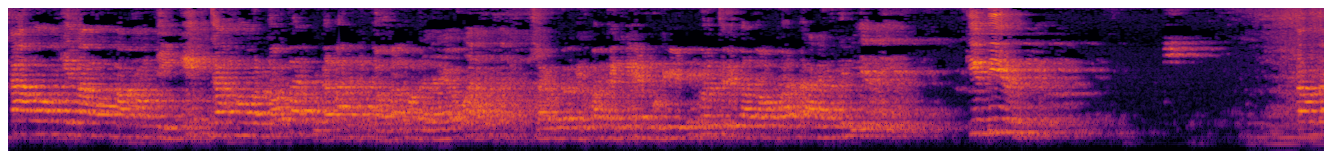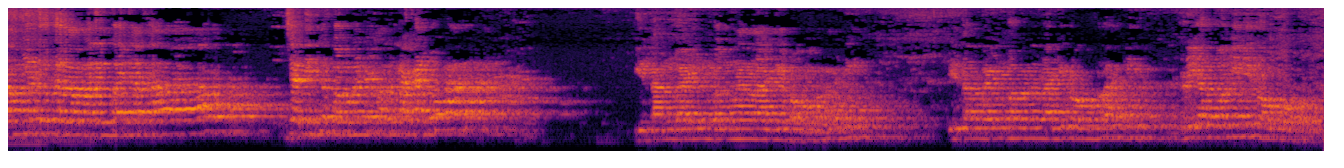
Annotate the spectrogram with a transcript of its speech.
Kalau kita mau makom tinggi, nggak mau bertobat, udahlah tobat mau udah lewat. Saya udah dipakai kayak begini bercerita tobat, ada ini kitir. Tahu-tahu itu ngamalin banyak hal, jadinya bangunannya kontrakan doang. Ditambahin bangunan lagi, lagi, ditambahin bangunan lagi roboh lagi. Riyadhon ini roboh.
